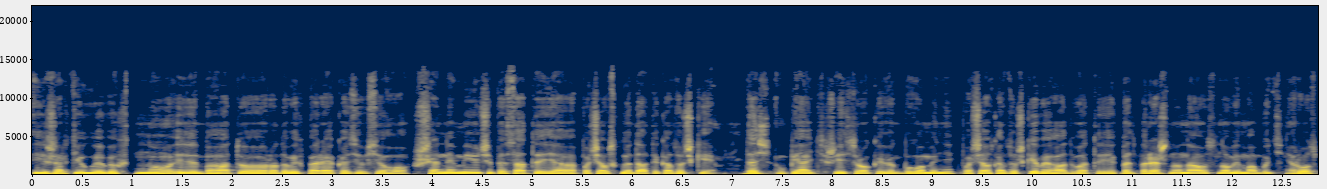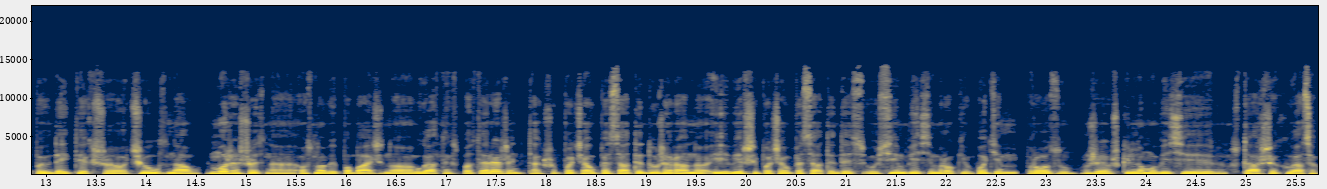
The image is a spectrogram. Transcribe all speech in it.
і жартівливих, ну і багато родових переказів всього. Ще не вміючи писати, я почав складати казочки. Десь у 5-6 років, як було мені, почав казочки вигадувати. Безперечно, на основі, мабуть, розповідей тих, що чув, знав. Може, щось на основі побаченого власних спостережень. Так що почав писати дуже рано, і вірші почав писати десь у 7-8 років. Потім прозу вже в шкільному віці, в старших класах.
